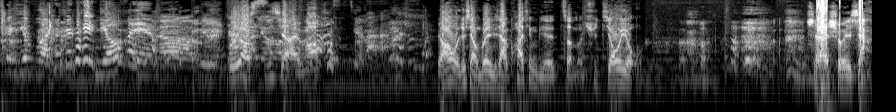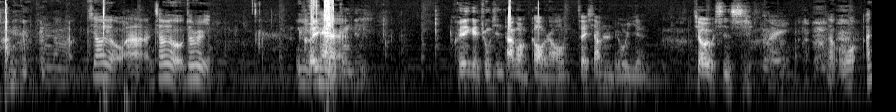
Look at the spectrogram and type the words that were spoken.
这衣服这这肯定分了，不是要撕起来吗？起来。然后我就想问一下，跨性别怎么去交友？谁来说一下？真的吗？交友啊，交友就是以可以给前中心，可以给中心打广告，然后在下面留言，交友信息。对我啊，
